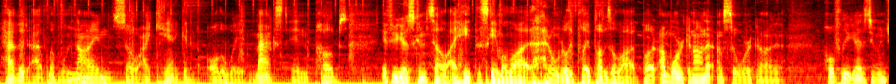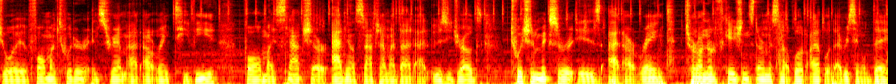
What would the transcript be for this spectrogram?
have it at level 9 so I can't get it all the way maxed in pubs if you guys can tell, I hate this game a lot. I don't really play pubs a lot, but I'm working on it. I'm still working on it. Hopefully you guys do enjoy. Follow my Twitter, Instagram at OutRankedTV. Follow my Snapchat, or add me on Snapchat, my bad, at Uzi Drugs. Twitch and Mixer is at Outranked. Turn on notifications, never miss an upload. I upload every single day.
